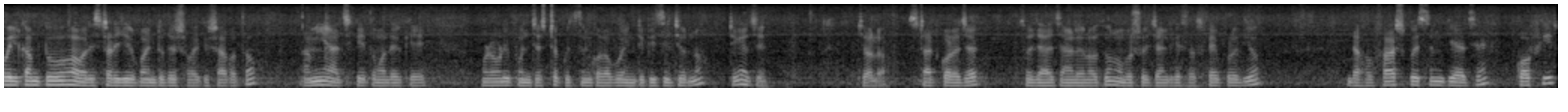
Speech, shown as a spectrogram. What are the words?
Welcome to our study zero point টুতে সবাইকে স্বাগত। আমি আজকে তোমাদেরকে মোটামুটি পঞ্চাশটা কোয়েশ্চেন করাবো এনটিপিসির জন্য, ঠিক আছে? চলো স্টার্ট করা যাক। সো যারা চ্যানেলে নতুন, অবশ্যই চ্যানেলকে সাবস্ক্রাইব করে দিও। দেখো ফার্স্ট কোয়েশ্চেন কী আছে? কফির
